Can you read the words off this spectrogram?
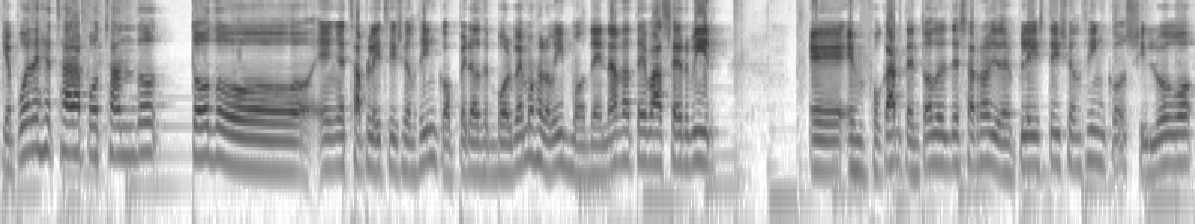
que puedes estar apostando todo en esta PlayStation 5, pero volvemos a lo mismo, de nada te va a servir eh, enfocarte en todo el desarrollo de PlayStation 5 si luego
